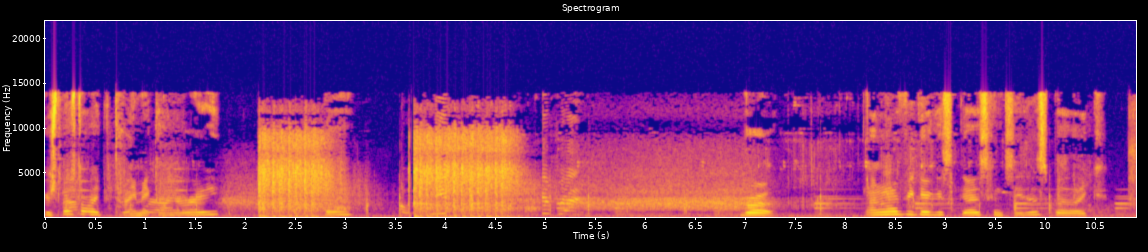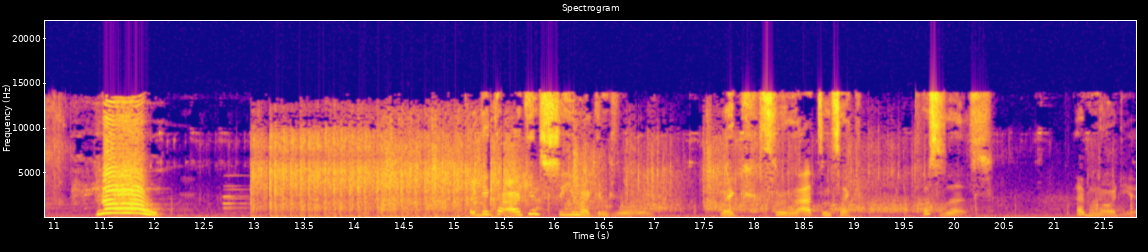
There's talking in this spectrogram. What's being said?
You're supposed to like time it kind of right. So, bro, I don't know you guys guys can see this, but like, No! like I can, I can see my controller, like through that. And it's like, what's this? I have no idea.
